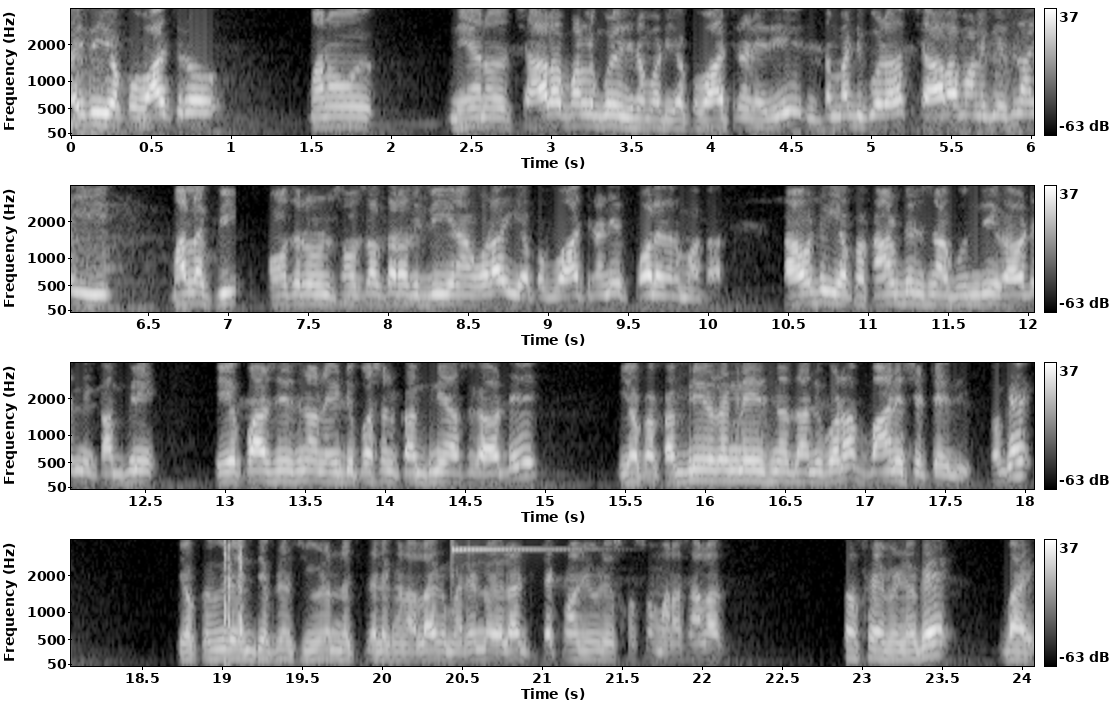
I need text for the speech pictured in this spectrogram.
అయితే ఈ యొక్క వాచర్ మనం నేను చాలా పనులకు కూడా వేసిన ఈ యొక్క వాచ్ అనేది. ఇంత మట్టి కూడా చాలా పనులకు వేసిన ఈ మళ్ళీ పీ సంవత్సరం రెండు సంవత్సరాల తర్వాత బీగినా కూడా ఈ యొక్క వాచ్ అనేది పోలేదనమాట కాబట్టి ఈ యొక్క కాన్ఫిడెన్స్ నాకు ఉంది కాబట్టి నేను కంపెనీ ఏ పార్ట్స్ చేసినా నైంటీ పర్సెంట్ కంపెనీ వేస్తుంది కాబట్టి ఈ యొక్క కంపెనీ విధంగా వేసిన దాన్ని కూడా బాగానే సెట్ అయింది. ఓకే ఈ యొక్క వీడియో ఎంత ఫ్రెండ్స్ వీడియో నచ్చితే లేకుండా అలాగే మరెన్నో ఎలాంటి టెక్నాలజీ వీడియోస్ కోసం మన ఛానల్ సబ్స్క్రైబ్ చేయండి. Okay bye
